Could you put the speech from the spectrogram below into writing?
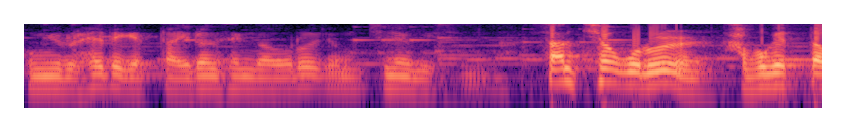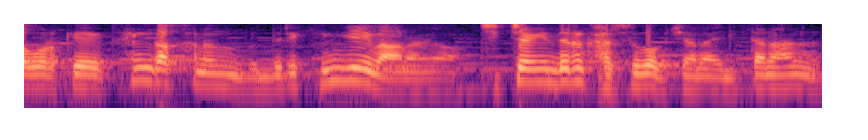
공유를 해야 되겠다 이런 생각으로 좀 지내고 있습니다. 산티아고를 가보겠다고 그렇게 생각하는 분들이 굉장히 많아요. 직장인들은 갈 수가 없잖아요. 일단 한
